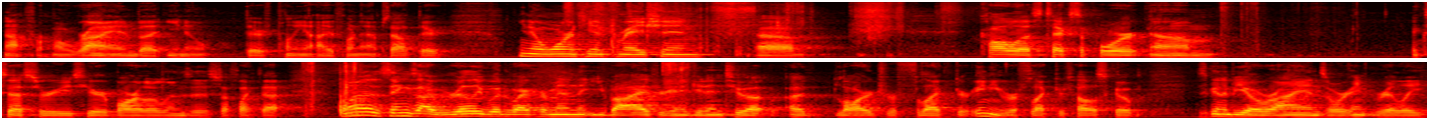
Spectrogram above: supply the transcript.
not from Orion, but you know, there's plenty of iPhone apps out there. You know, warranty information, um, call us, tech support, um, accessories here, Barlow lenses, stuff like that. One of the things I really would recommend that you buy if you're going to get into a, a large reflector, any reflector telescope, is going to be Orion's or really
